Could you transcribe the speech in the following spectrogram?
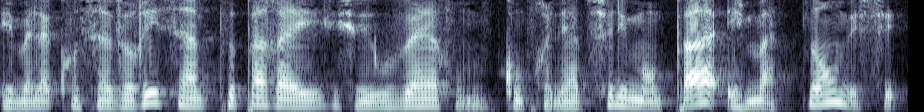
Et ben la conserverie c'est un peu pareil. J'ai ouvert, on ne comprenait absolument pas et maintenant mais c'est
